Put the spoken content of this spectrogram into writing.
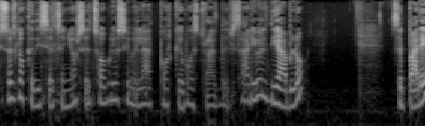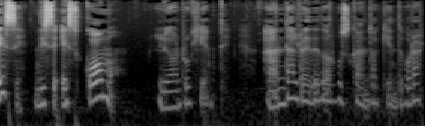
Eso es lo que dice el Señor, sed sobrios y velad, porque vuestro adversario, el diablo, se parece, dice, es como león rugiente. Anda alrededor buscando a quien devorar.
